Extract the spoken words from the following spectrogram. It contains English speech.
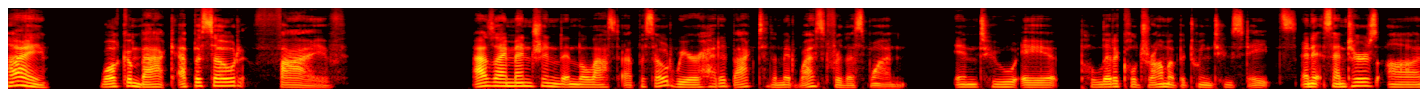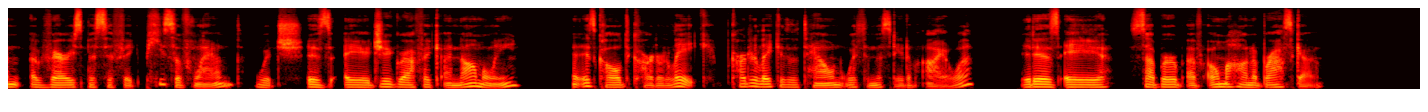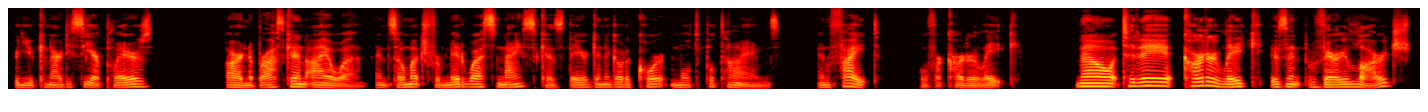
Hi, welcome back. Episode 5. As I mentioned in the last episode, we are headed back to the Midwest for this one, into a political drama between two states. And it centers on a very specific piece of land, which is a geographic anomaly. It is called Carter Lake. Carter Lake is a town within the state of Iowa. It is a suburb of Omaha, Nebraska. You can already see our players are Nebraska and Iowa, and so much for Midwest Nice because they're going to go to court multiple times and fight over Carter Lake. Now, today, Carter Lake isn't very large.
